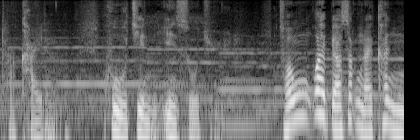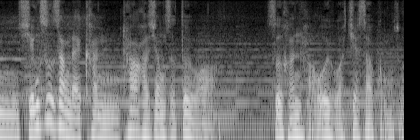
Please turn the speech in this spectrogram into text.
他开的附近印书局。从外表上来看，形式上来看，他好像是对我是很好，为我介绍工作。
